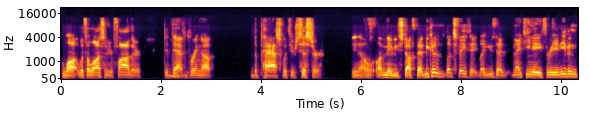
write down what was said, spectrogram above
law with the loss of your father, did that mm-hmm. bring up the past with your sister? You know, uh, maybe stuff that because let's face it, like you said, 1983, and even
